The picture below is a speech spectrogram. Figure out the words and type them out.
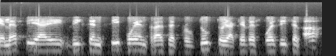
el FDA dicen sí puede entrar ese producto y que después dicen, ah,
